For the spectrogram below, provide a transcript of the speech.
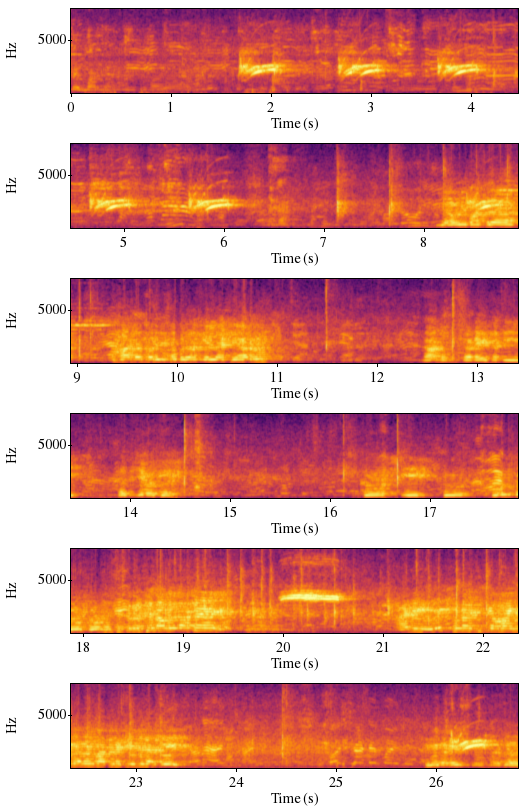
Thank you. यावेळी मात्र दहा नंबर इथे प्रदान केलेला खेळाडू. नानू चढाईसाठी सज्ज होतोय. दोन एक दोन दोन दोन दोन असे लावले जात आहे. आणि एक गुणाची कमाई यावेळी मात्र केली जाते. श्रीगणेश संघा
